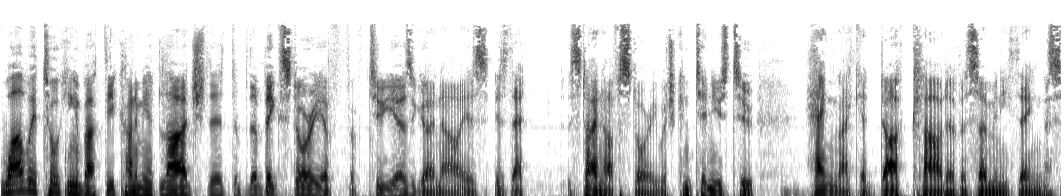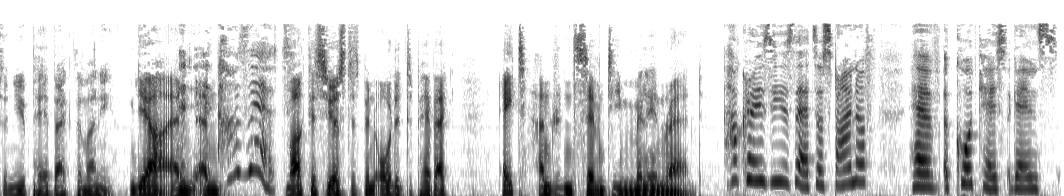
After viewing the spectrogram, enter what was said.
while we're talking about the economy at large, the, the, the big story of, of two years ago now is is that Steinhoff story, which continues to hang like a dark cloud over so many That's things. the new pay back the money. Yeah, and and How's that? Markus Jooste has been ordered to pay back 870 million rand. How crazy is that? So Steinhoff have a court case against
